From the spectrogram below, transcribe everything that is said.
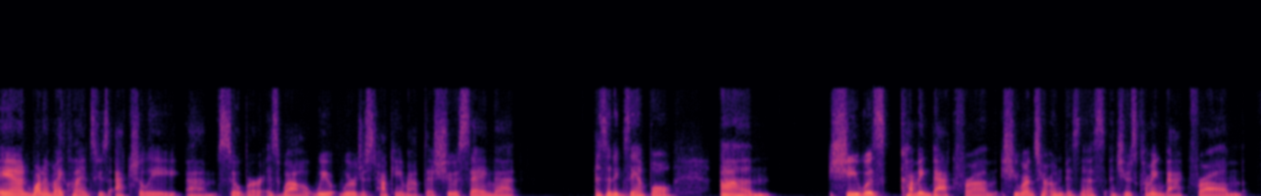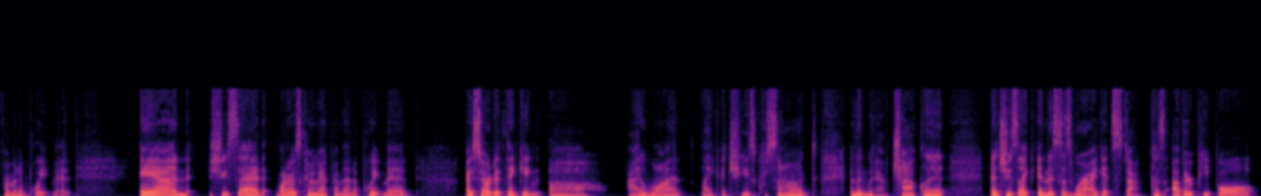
And one of my clients who's actually um, sober as well, we, we were just talking about this. She was saying that as an example, um, she was coming back from, she runs her own business and she was coming back from from an appointment And she said, when I was coming back from that appointment, I started thinking, oh, I want like a cheese croissant and then I'm gonna have chocolate. And she's like, and this is where I get stuck because other people,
